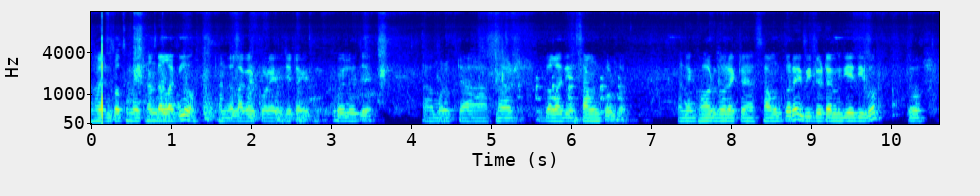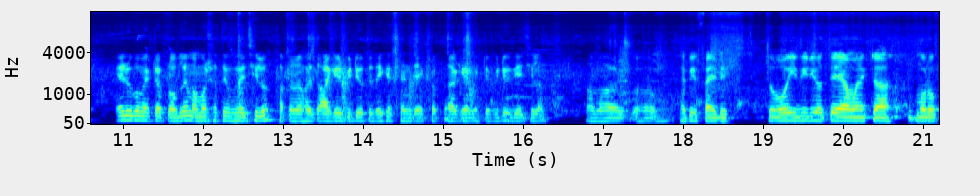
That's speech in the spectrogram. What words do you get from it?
ধরেন প্রথমে ঠান্ডা লাগল, ঠান্ডা লাগার পরে যেটা হইল যে মোরগটা আপনার গলা দিয়ে সাউন্ড করল। মানে ঘর ঘর একটা সাউন্ড করে, ভিডিওটা আমি দিয়ে দিব। তো এরকম একটা প্রবলেম আমার সাথে হয়েছিল। আপনারা হয়তো আগের ভিডিওতে দেখেছেন যে এক সপ্তাহ আগে আমি একটা ভিডিও দিয়েছিলাম আমার হ্যাপি ফ্রাইডে তো ওই ভিডিওতে আমার একটা মোরগ,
